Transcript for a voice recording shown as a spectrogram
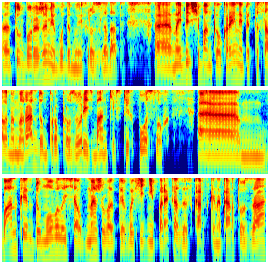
е, турборежимі. Будемо їх розглядати. Найбільші банки України підписали меморандум про прозорість банківських послуг. Е, Банки домовилися обмежувати вихідні перекази з картки на карту за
